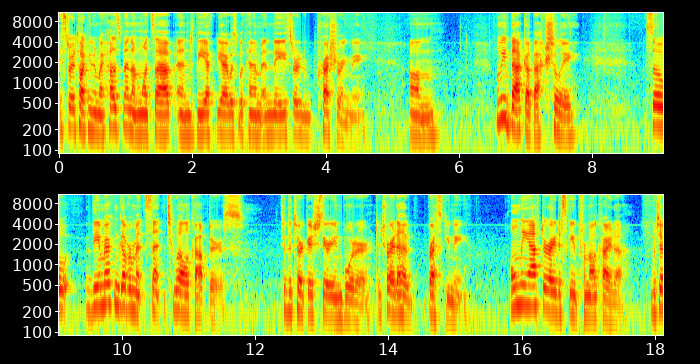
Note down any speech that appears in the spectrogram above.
I started talking to my husband on WhatsApp, and the FBI was with him, and they started pressuring me. Um, let me back up actually. So, the American government sent two helicopters to the Turkish Syrian border to try to rescue me. Only after I'd escaped from Al Qaeda, which I,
